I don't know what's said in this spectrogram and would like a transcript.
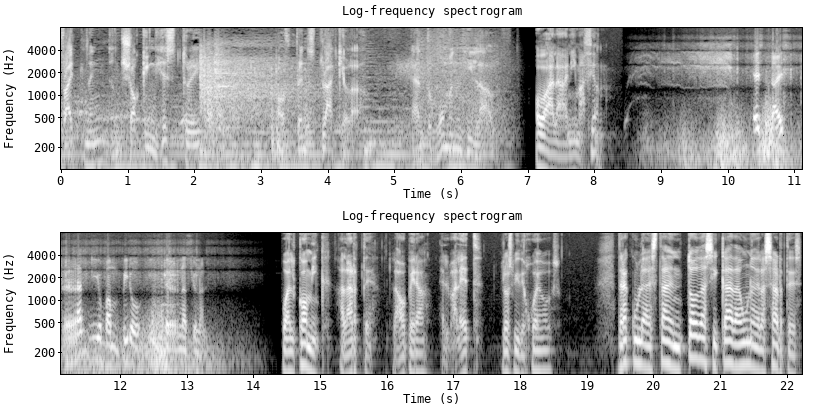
frightening and shocking history of Prince Dracula and the woman he loved. O a la animación. Esta es Radio Vampiro Internacional. O al cómic, al arte, la ópera, el ballet, los videojuegos. Drácula está en todas y cada una de las artes,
